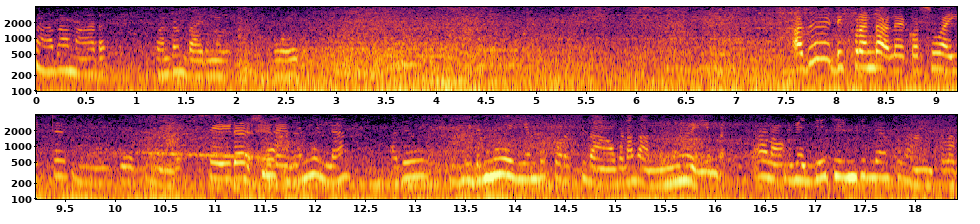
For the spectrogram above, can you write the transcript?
സാധാ നാട് പണ്ടുണ്ടായിരുന്നത് പോയത്. അത് ഡിഫറെന്റ് അല്ലേ? കുറച്ച് വൈറ്റ് ഷെയ്ഡ് അങ്ങനെയല്ല. അത് ഇടുന്ന് കഴിയുമ്പോൾ കുറച്ച് ഇതാവണം തന്നു കഴിയുമ്പോൾ ആണോ? വലിയ ചേഞ്ച് ഇല്ലാത്തതാണ് കളർ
